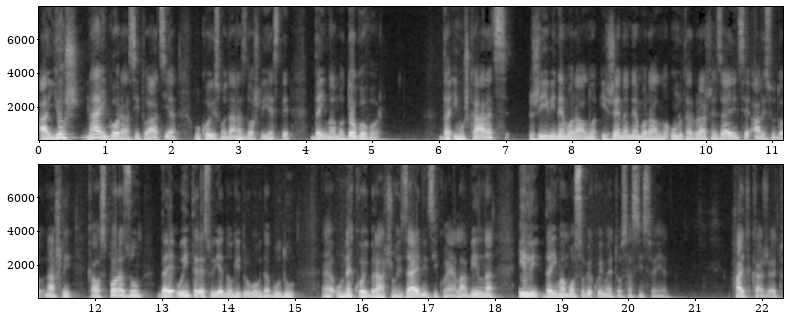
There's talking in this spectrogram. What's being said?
A još najgora situacija u koju smo danas došli jeste da imamo dogovor da i muškarac živi nemoralno i žena nemoralno unutar bračne zajednice, ali su do, našli kao sporazum da je u interesu jednog i drugog da budu u nekoj bračnoj zajednici koja je labilna ili da imamo osobe kojima je to sasvim svejedno. Hajde, kaže, eto,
